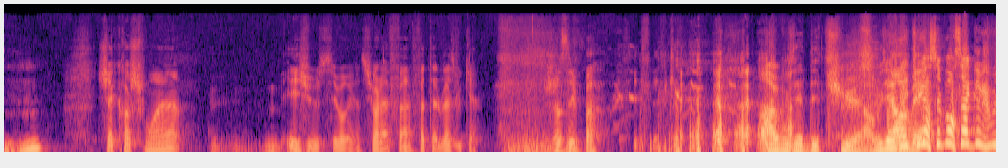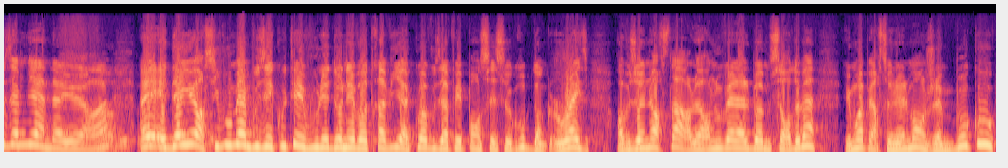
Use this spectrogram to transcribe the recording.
mhm. J'accroche moins. Et je, c'est vrai, hein, sur la fin, Fatal Bazooka. J'osais pas. Ah, vous êtes des tueurs. Vous êtes Non, des mais- tueurs, c'est pour ça que je vous aime bien d'ailleurs. hein. Et, et d'ailleurs, si vous-même vous écoutez et vous voulez donner votre avis à quoi vous a fait penser ce groupe, donc Rise of the North Star, leur nouvel album sort demain. Et moi personnellement, j'aime beaucoup.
